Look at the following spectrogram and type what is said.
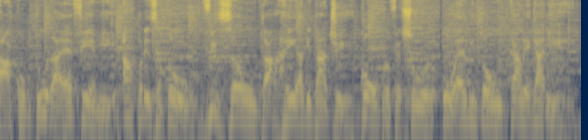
A Cultura FM apresentou Visão da Realidade com o professor Wellington Calegari.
